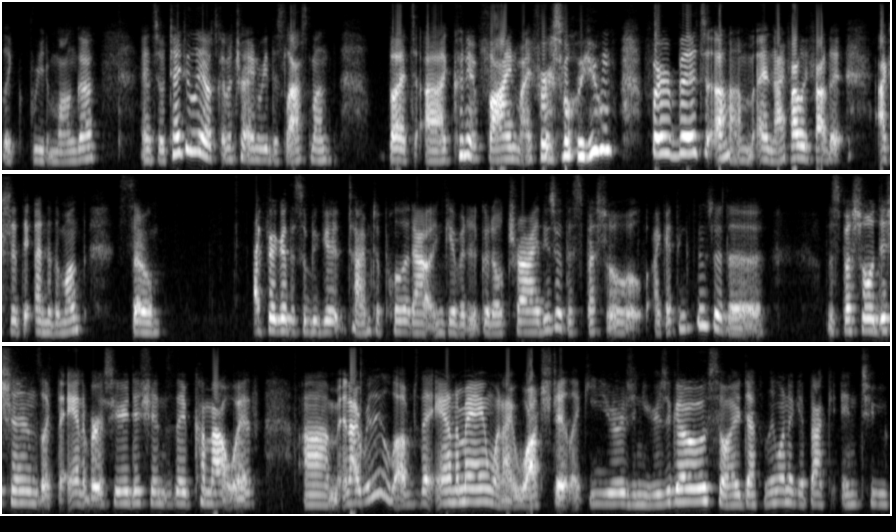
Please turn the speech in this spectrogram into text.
like read a manga. And so technically I was going to try and read this last month but uh, I couldn't find my first volume for a bit, um, and I finally found it actually at the end of the month, so I figured this would be a good time to pull it out and give it a good old try. These are the special, like I think these are the the special editions, like the anniversary editions they've come out with. Um, and I really loved the anime when I watched it like years and years ago, so I definitely want to get back into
